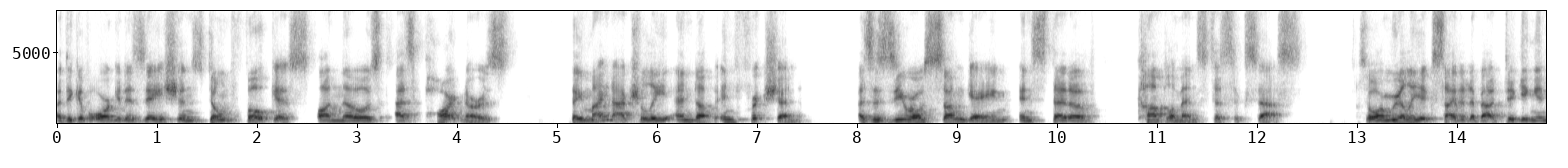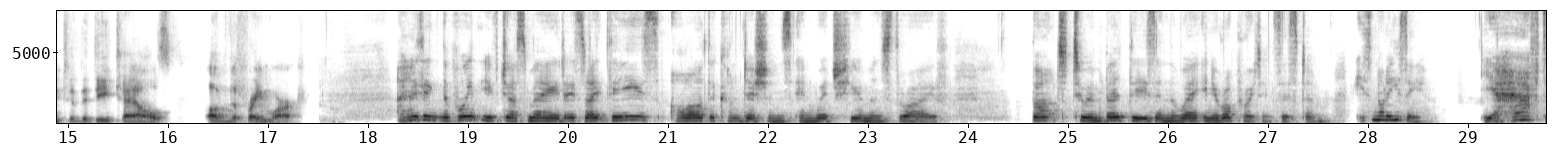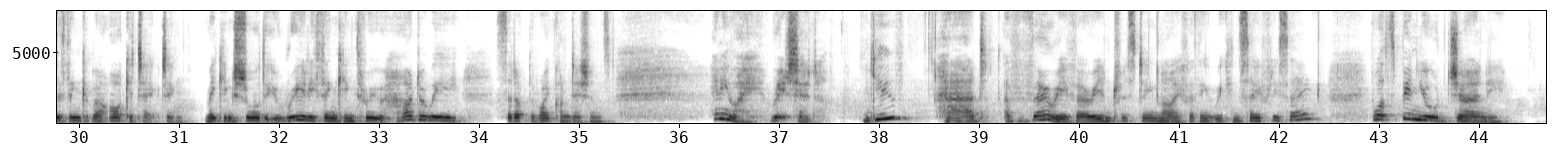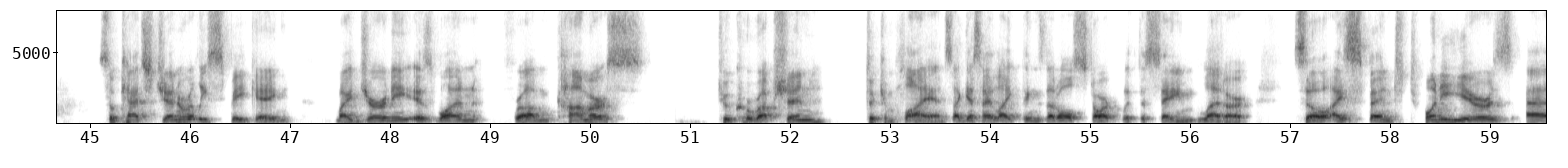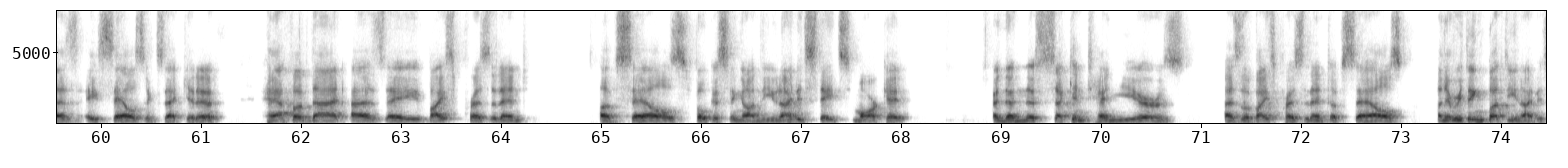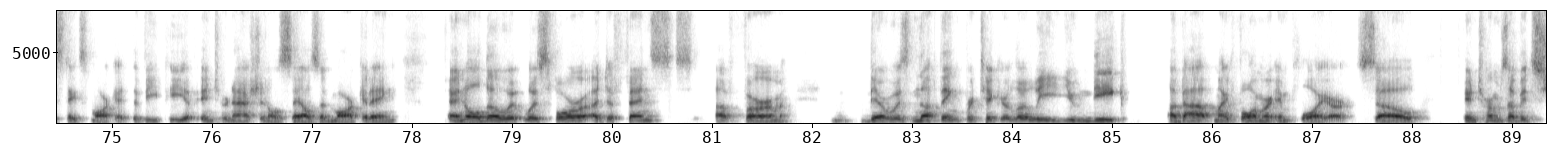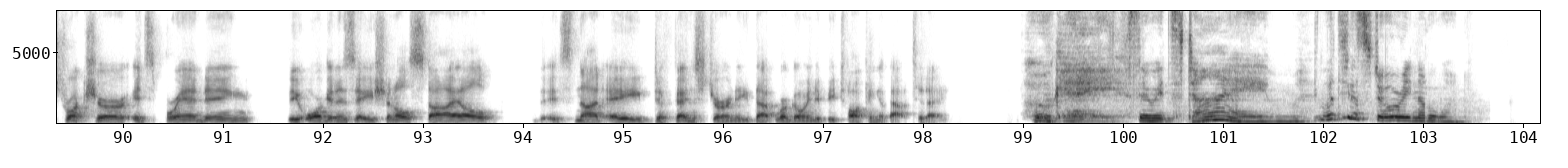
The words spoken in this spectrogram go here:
I think if organizations don't focus on those as partners, they might actually end up in friction as a zero sum game instead of complements to success. So I'm really excited about digging into the details of the framework. And I think the point you've just made is like these are the conditions in which humans thrive. But to embed these in the way in your operating system is not easy. You have to think about architecting, making sure that you're really thinking through how do we set up the right conditions. Anyway, Richard, you've had a very, very interesting life, I think we can safely say. What's been your journey? So, Katz, generally speaking, my journey is one from commerce to corruption to compliance. I guess I like things that all start with the same letter. So I spent 20 years as a sales executive, half of that as a vice president of sales, focusing on the United States market. And then the second 10 years as the vice president of sales on everything but the United States market, the VP of international sales and marketing. And although it was for a defense uh, firm, there was nothing particularly unique about my former employer. So, in terms of its structure, its branding, the organizational style, it's not a defense journey that we're going to be talking about today. Okay, so it's time. What's your story number one?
